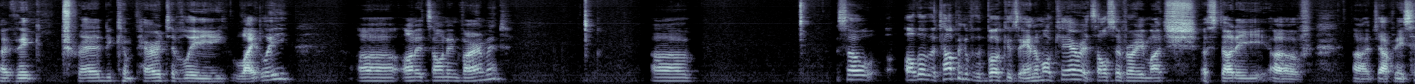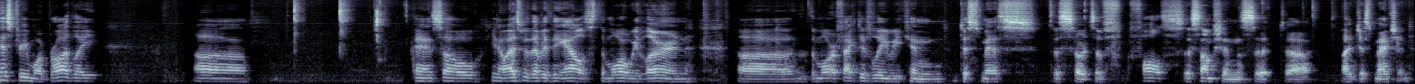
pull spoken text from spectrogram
I think, tread comparatively lightly on its own environment. Uh, so, although the topic of the book is animal care, it's also very much a study of uh, Japanese history more broadly. Uh, and so, you know, as with everything else, the more we learn, uh, the more effectively we can dismiss the sorts of false assumptions that uh, I just mentioned.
